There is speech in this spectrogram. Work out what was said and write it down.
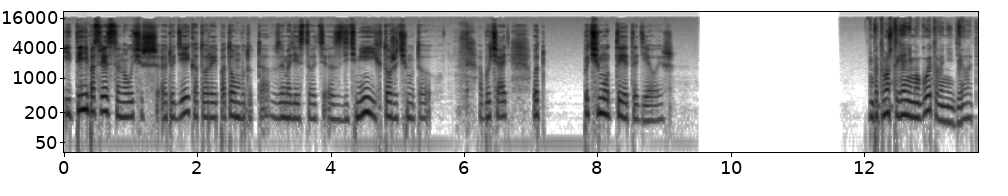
И ты непосредственно учишь людей, которые потом будут да, взаимодействовать с детьми, их тоже чему-то обучать. Вот почему ты это делаешь? Потому что я не могу этого не делать.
